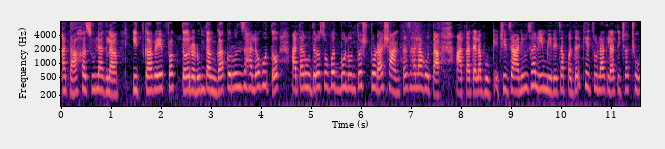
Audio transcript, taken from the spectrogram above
आता हसू लागला. इतका वेळ फक्त रडून दंगा करून झालं होतं. आता रुद्रसोबत बोलून तो थोडा शांत झाला होता. आता त्याला भुकेची जाणीव झाली. मिरेचा पदर खेचू लागला. तिच्या छो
